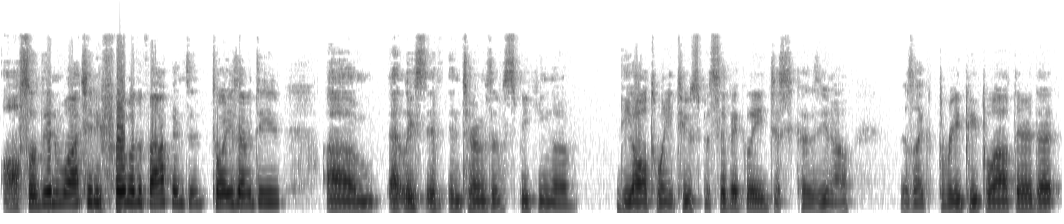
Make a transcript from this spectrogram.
also didn't watch any film of the Falcons in 2017. Um, at least if, in terms of speaking of the All 22 specifically, just because you know there's like three people out there that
